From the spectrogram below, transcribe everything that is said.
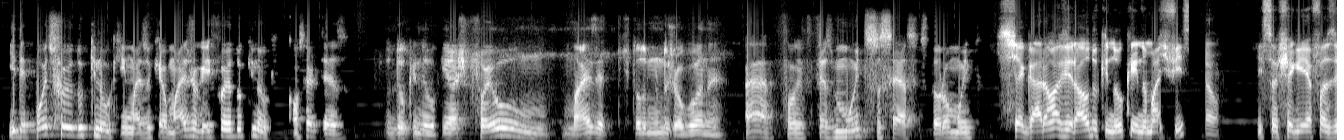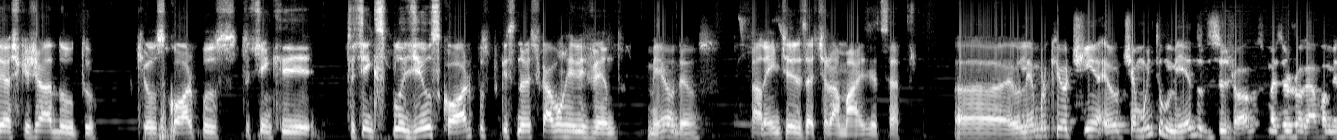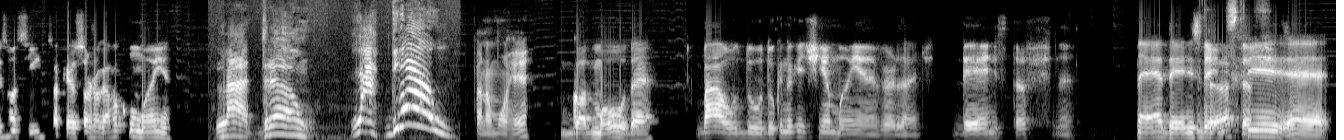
e depois foi o Duke Nukem, mas o que eu mais joguei foi o Duke Nukem, com certeza. O Duke Nukem, eu acho que foi o mais que todo mundo jogou, né? Ah, foi, fez muito sucesso, estourou muito. chegaram a virar o Duke Nukem no mais difícil? Não. Isso eu cheguei a fazer, acho que já adulto. Que os corpos, tu tinha que. Tu tinha que explodir os corpos, porque senão eles ficavam revivendo. Meu Deus. Além de eles atirar mais, etc. Ah, eu lembro que eu tinha, eu tinha muito medo desses jogos, mas eu jogava mesmo assim, só que eu só jogava com manha. Ladrão! Ladrão! Pra não morrer? God Mode, é. Bah, o do Duke Nukem tinha manha, é verdade. DN Stuff, né? É, DN Stuff, Stuff. é,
